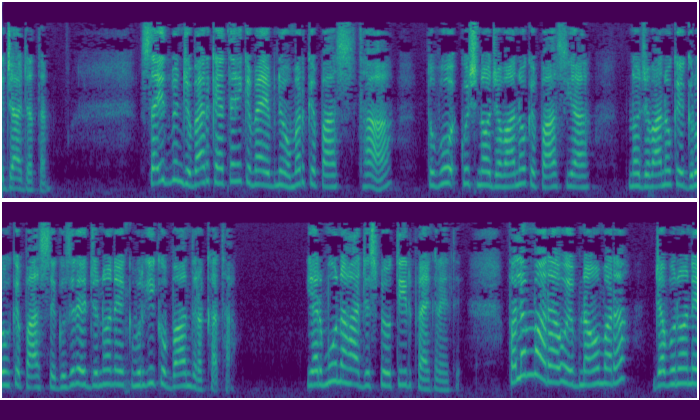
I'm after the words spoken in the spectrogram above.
دجاجتن سعید بن جبیر کہتے ہیں کہ میں ابن عمر کے پاس تھا تو وہ کچھ نوجوانوں کے پاس یا نوجوانوں کے گروہ کے پاس سے گزرے جنہوں نے ایک مرغی کو باندھ رکھا تھا یار منہ جس پہ وہ تیر پھینک رہے تھے پلم مارا وہ ابن عمرا جب انہوں نے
